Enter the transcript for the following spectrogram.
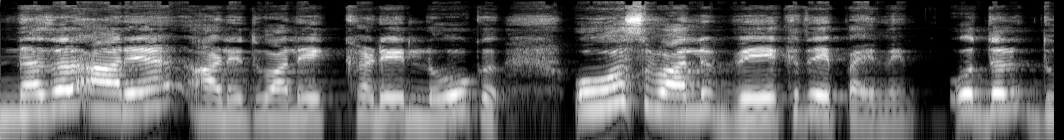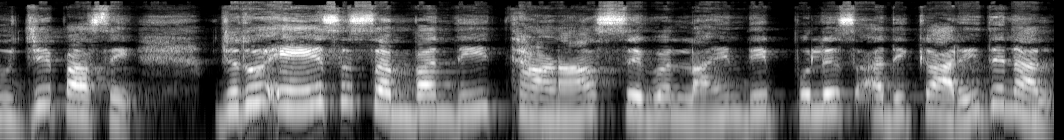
ਨਜ਼ਰ ਆ ਰਿਹਾ ਆਲੇ ਦੁਆਲੇ ਖੜੇ ਲੋਕ ਉਸ ਵੱਲ ਵੇਖਦੇ ਪਏ ਨੇ। ਉਧਰ ਦੂਜੇ ਪਾਸੇ ਜਦੋਂ ਇਸ ਸੰਬੰਧੀ ਥਾਣਾ ਸਿਵਲ ਲਾਈਨ ਦੀ ਪੁਲਿਸ ਅਧਿਕਾਰੀ ਦੇ ਨਾਲ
